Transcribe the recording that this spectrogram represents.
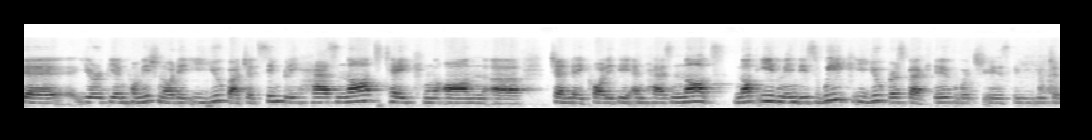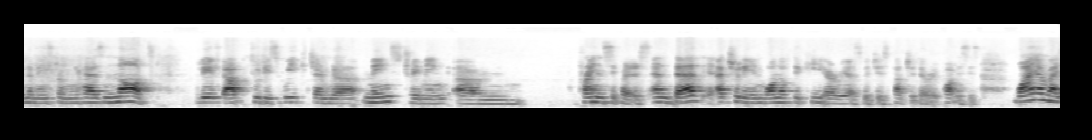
the European Commission or the EU budget simply has not taken on uh, gender equality and has not, not even in this weak EU perspective, which is the EU gender mainstreaming, has not lived up to this weak gender mainstreaming um, principles. And that actually in one of the key areas, which is budgetary policies why am I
